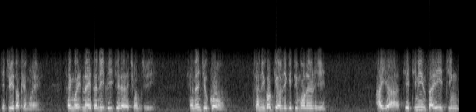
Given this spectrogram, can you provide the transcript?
这嘴都听话，因为那等你理解了枪嘴，现在就讲，像你个叫你个怎么那里？哎呀，这今年生意真。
